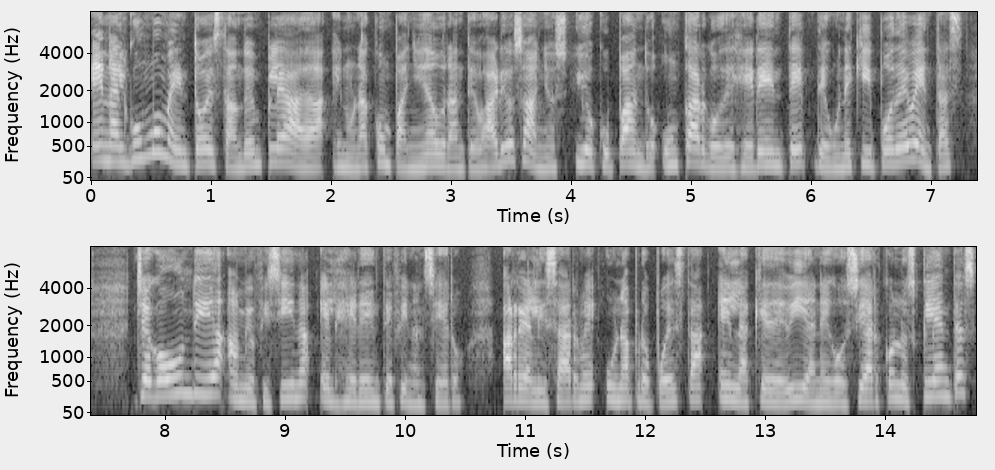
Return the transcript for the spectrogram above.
En algún momento, estando empleada en una compañía durante varios años y ocupando un cargo de gerente de un equipo de ventas, llegó un día a mi oficina el gerente financiero a realizarme una propuesta en la que debía negociar con los clientes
